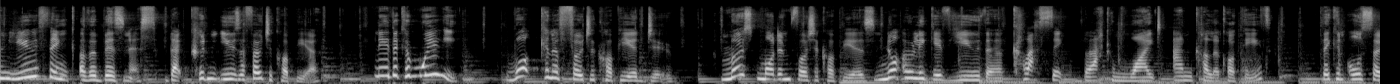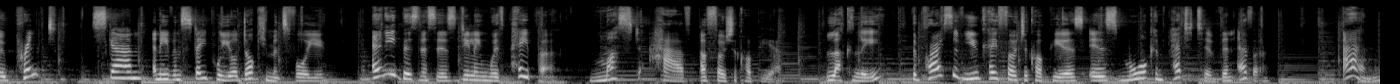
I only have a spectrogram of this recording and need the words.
Can you think of a business that couldn't use a photocopier? Neither can we. What can a photocopier do? Most modern photocopiers not only give you the classic black and white and color copies, they can also print, scan, and even staple your documents for you. Any businesses dealing with paper must have a photocopier. Luckily, the price of UK photocopiers is more competitive than ever. And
